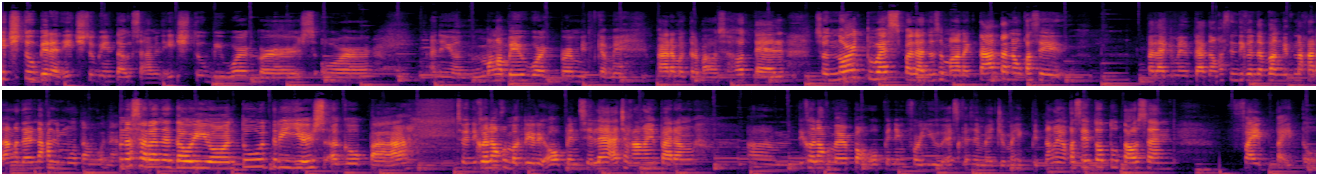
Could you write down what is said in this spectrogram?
H2B rin, H2B yung tawag sa amin, H2B workers or ano yun, mga may work permit kami para magtrabaho sa hotel. So, Northwest pala, doon sa mga nagtatanong kasi palagi may nagtatanong kasi hindi ko nabanggit na karang dahil nakalimutan ko na. Nasara na daw yun 2-3 years ago pa. So, hindi ko lang kung magre-reopen sila. At saka ngayon parang, um, hindi ko lang kung meron pang opening for US kasi medyo mahigpit na ngayon. Kasi ito, 2005 pa ito.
